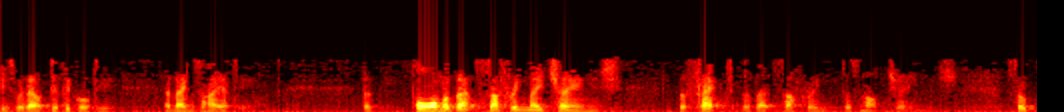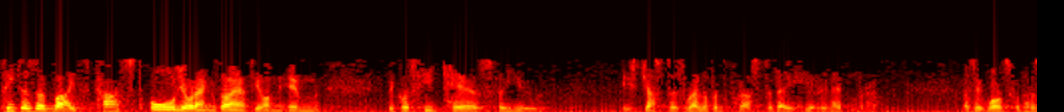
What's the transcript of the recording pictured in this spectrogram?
is without difficulty and anxiety. The form of that suffering may change, the fact of that suffering does not change. So Peter's advice cast all your anxiety on him because he cares for you is just as relevant for us today here in Edinburgh as it was for those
